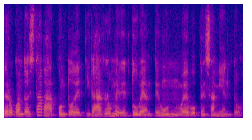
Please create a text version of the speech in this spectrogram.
Pero cuando estaba a punto de tirarlo me detuve ante un nuevo pensamiento.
